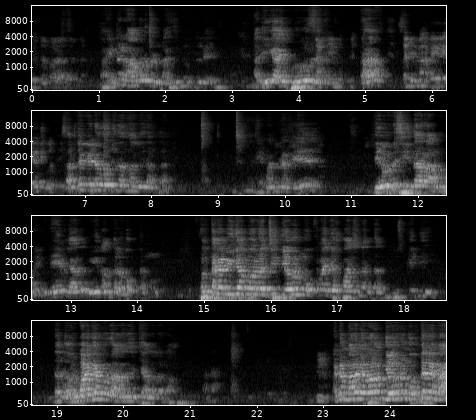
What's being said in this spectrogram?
పోతుందా సార్ ఐదే పోతుందా సార్ ఆ? ఏమంటారు పోయితే మరి అదన్నా. బయట రాముడు నాకు వద్దులే. అది ఇప్పుడు సబ్జెక్ట్ ఎక్కడ పోతున్నారు మళ్ళీ ఇదంతా ఏమంటున్నారంటే దేవుడు సీతారాముని నేను కాదు మీరు అందరూ మొక్కుతాము కొత్తగా బీజేపీ వాళ్ళు వచ్చి దేవుని మొక్కమని చెప్పాల్సినంత దుస్థితి ఇంత దౌర్భాగ్యం ఆలోచించాలని రా అంటే మనం ఎవరో దేవుని మొక్కలేమా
